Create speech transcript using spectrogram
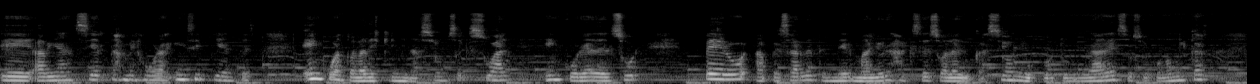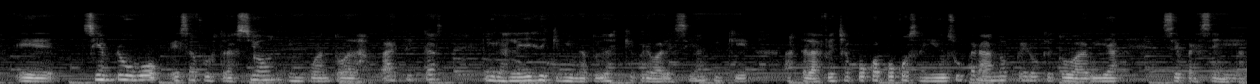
eh, habían ciertas mejoras incipientes en cuanto a la discriminación sexual en Corea del Sur, pero a pesar de tener mayores accesos a la educación y oportunidades socioeconómicas, eh, siempre hubo esa frustración en cuanto a las prácticas y las leyes discriminatorias que prevalecían y que hasta la fecha poco a poco se han ido superando, pero que todavía se presentan.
